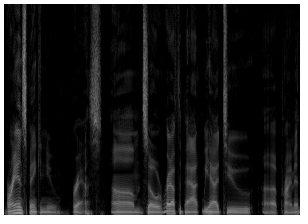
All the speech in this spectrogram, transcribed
brand spanking new brass. Um, so right off the bat, we had to uh, prime it.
